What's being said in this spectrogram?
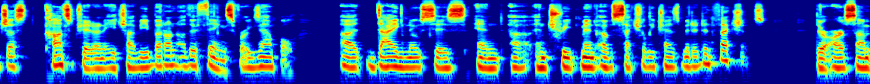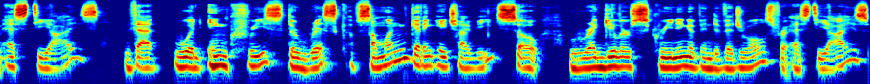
just concentrated on HIV, but on other things. For example, uh, diagnosis and uh, and treatment of sexually transmitted infections. There are some STIs that would increase the risk of someone getting HIV. So, regular screening of individuals for STIs,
